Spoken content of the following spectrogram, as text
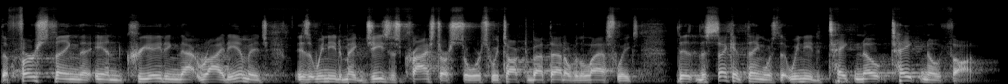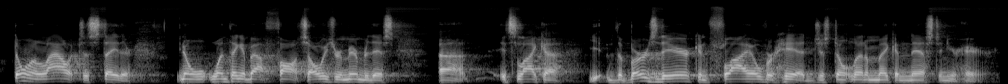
the first thing that in creating that right image is that we need to make Jesus Christ our source. We talked about that over the last weeks. The, the second thing was that we need to take no, take no thought. Don't allow it to stay there. You know, one thing about thoughts, always remember this. Uh, it's like a, the birds of the air can fly overhead, just don't let them make a nest in your hair.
